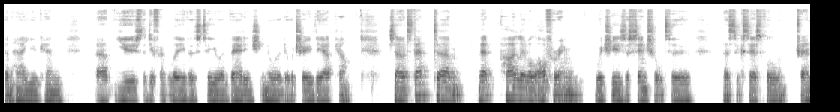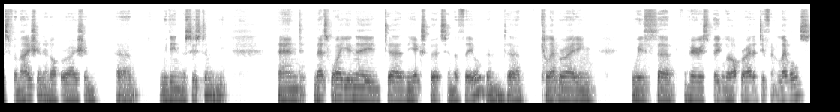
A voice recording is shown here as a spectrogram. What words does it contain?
and how you can uh, use the different levers to your advantage in order to achieve the outcome. So it's that um, that high level offering, which is essential to a successful transformation and operation uh, within the system. And that's why you need uh, the experts in the field and uh, collaborating with uh, various people that operate at different levels.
